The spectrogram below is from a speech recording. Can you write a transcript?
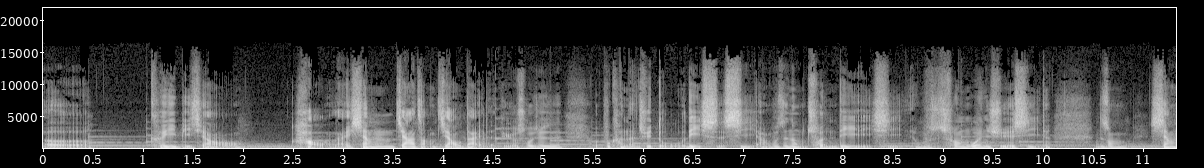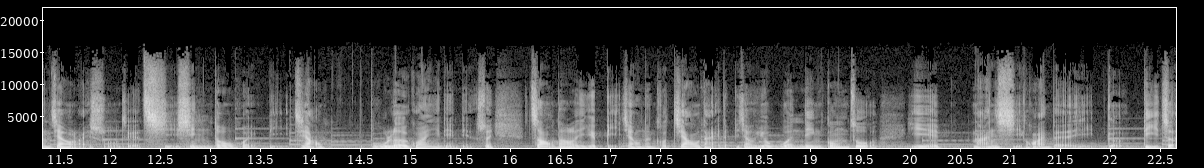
呃。可以比较好来向家长交代的，比如说就是我不可能去读历史系啊，或者那种纯地理系，或是纯文学系的那种，相较来说，这个起薪都会比较不乐观一点点。所以找到了一个比较能够交代的，比较有稳定工作，也蛮喜欢的一个地震，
